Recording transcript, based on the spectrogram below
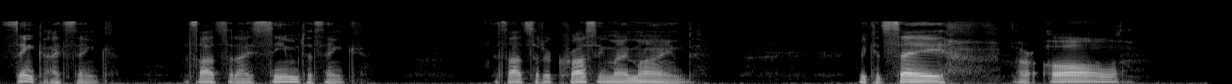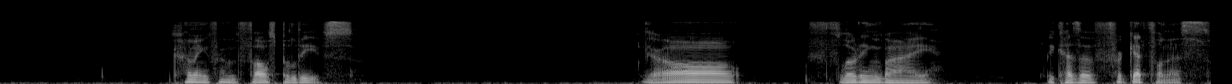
think I think, the thoughts that I seem to think, the thoughts that are crossing my mind, we could say are all coming from false beliefs. They're all floating by because of forgetfulness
